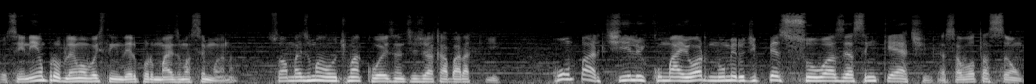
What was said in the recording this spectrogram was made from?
eu sem nenhum problema vou estender por mais uma semana. Só mais uma última coisa antes de acabar aqui. Compartilhe com o maior número de pessoas essa enquete, essa votação.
